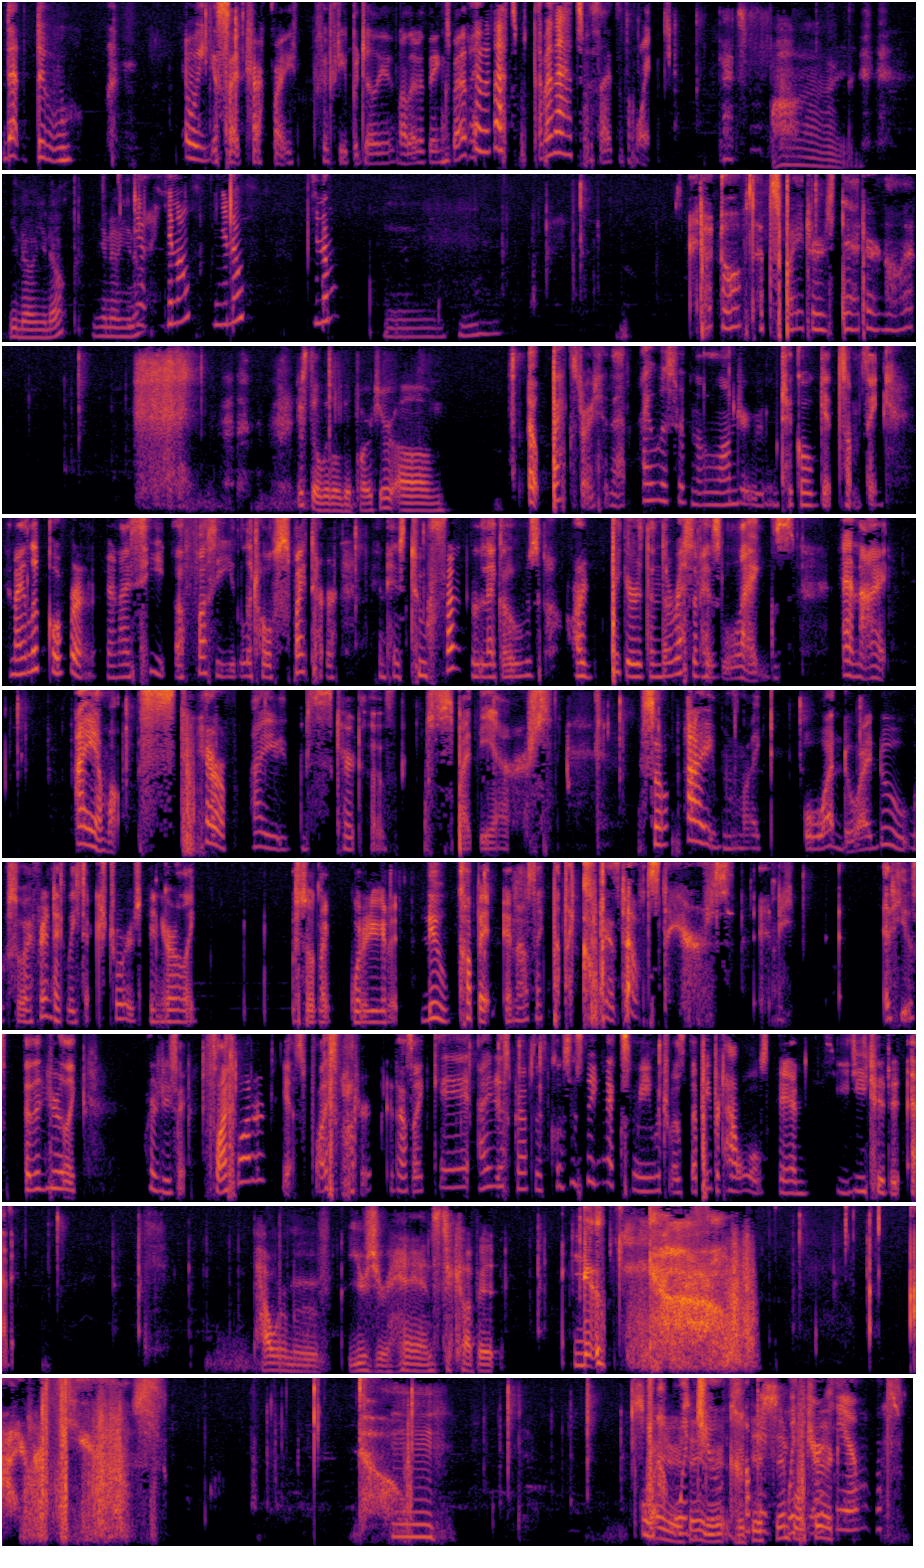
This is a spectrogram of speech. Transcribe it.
That too. And we get sidetracked by 50 bajillion other things, but that's, but that's besides the point. That's fine. You know, you know, you know, you know. Yeah, you know, you know, you know. Mm-hmm. I don't know if that spider's dead or not. Just a little departure. Um, Oh, backstory to that. I was in the laundry room to go get something, and I look over and I see a fuzzy little spider, and his two front Legos are bigger than the rest of his legs. And I, I am terrified. I'm scared of spiders. So I'm like, what do I do? So I frantically text George, and you're like, so like, what are you gonna do? Cup it? And I was like, but the cup is downstairs. And he, and he was, and then you're like, what did you say? Fly swatter? Yes, fly swatter. And I was like, eh, I just grabbed the closest thing next to me, which was the paper towels, and yeeted it at it. power move. Use your hands to cup it. No. No. I refuse. No. Mm. Spider Would you with this simple trick. hands?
